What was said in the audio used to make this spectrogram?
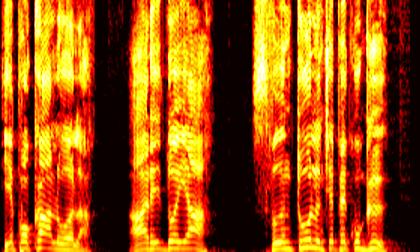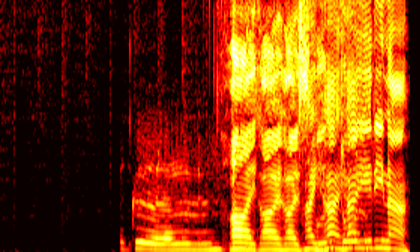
e pocalul ăla. Are 2 A. Sfântul începe cu G. G... mm, Hai, hai, hai, Hai, Sfântul. hai, hai, Irina!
